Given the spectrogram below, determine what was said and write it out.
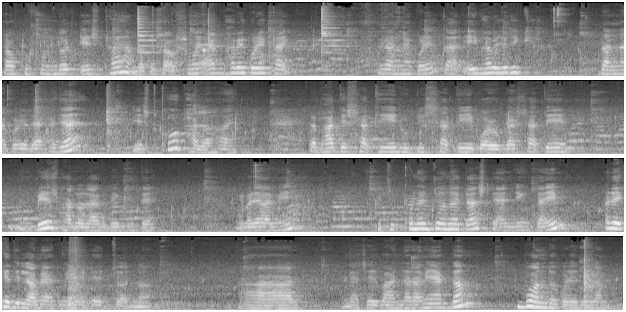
তাও খুব সুন্দর টেস্ট হয়। আমরা তো সবসময় একভাবে করে খাই রান্না করে। তা এইভাবে যদি রান্না করে দেখা যায় টেস্ট খুব ভালো হয়। তা ভাতের সাথে, রুটির সাথে, পরোটার সাথে বেশ ভালো লাগবে খেতে। এবারে আমি কিছুক্ষণের জন্য এটা স্ট্যান্ডিং টাইম রেখে দিলাম এক মিনিটের জন্য। আর গ্যাসের বার্নার আমি একদম বন্ধ করে দিলাম।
